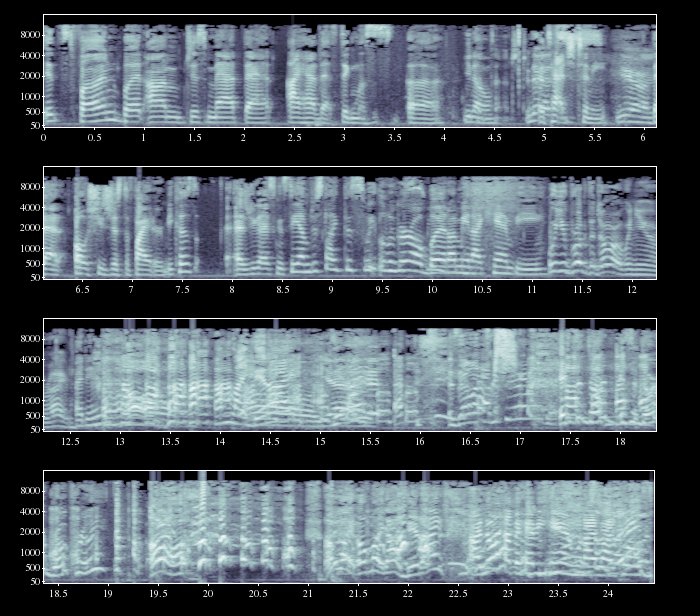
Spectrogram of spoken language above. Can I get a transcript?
it's fun, but I'm just mad that I have that stigma, uh, you know, Attached. That's- attached to me. yeah. That oh, she's just a fighter because, as you guys can see, I'm just like this sweet little girl. But I mean, I can be. Well, you broke the door when you arrived. I did. Oh, I'm like, did I? Oh, Did yeah. I? Is that what happened to? Is the door? Is the door broke? Really? Oh. I'm like, oh my god, did I? I know I have a heavy hand when I like close.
